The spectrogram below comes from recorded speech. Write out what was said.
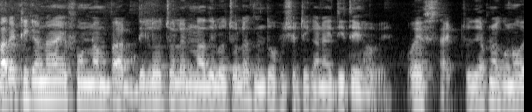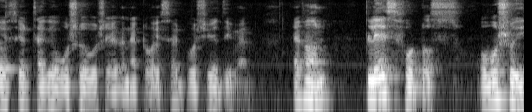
বাড়ির ঠিকানায় ফোন নাম্বার দিলেও চলে, না দিলেও চলে, কিন্তু অফিসের ঠিকানায় দিতেই হবে। ওয়েবসাইট যদি আপনার কোনো ওয়েবসাইট থাকে, অবশ্যই অবশ্যই এখানে একটা ওয়েবসাইট বসিয়ে দিবেন। এখন প্লেস ফটোস অবশ্যই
